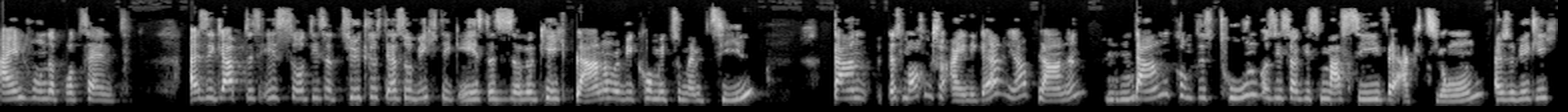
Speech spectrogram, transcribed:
100 Prozent. Also ich glaube, das ist so dieser Zyklus, der so wichtig ist, dass ich sage, okay, ich plane mal, wie komme ich zu meinem Ziel dann, das machen schon einige, ja, planen. Mhm. Dann kommt das Tun, was ich sage, ist massive Aktion. Also wirklich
